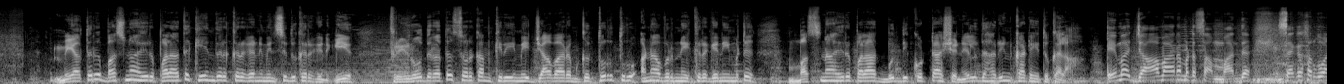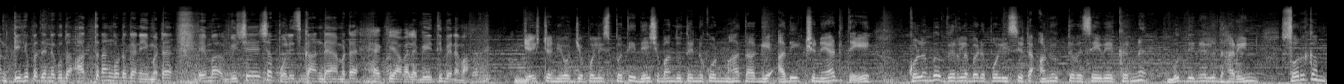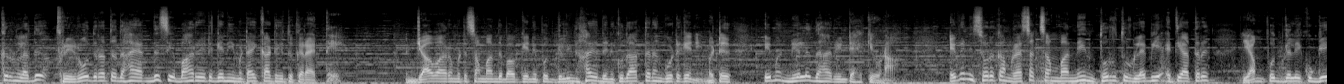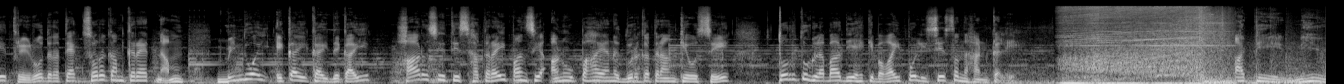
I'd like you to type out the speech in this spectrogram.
මේ අතර බස්නාහිර පලාත කේන්දර කරගැනීමෙන් සිදු කරගෙන ගිය ත්‍රීරෝධරත සොරකම් කිරීමේ ජාවාරමක තොරතුරු අනාවරණය කර ගැනීමට බස්නාහිර පලාත් බුද්ධි කොට්ටාශ නිලධහරින් කටයුතු කළා. එම ජාවාරමට සම්බන්ධ සැකකරුවන් කිහිප දෙනෙකුද අත්තරංගොට ගැනීමට එම විශේෂ පොලිස් කණ්ඩෑමට හැකියාව ලැබී තිබෙනවා. ජේෂ්ඨ නියෝජ්‍ය පොලිස්පති දේශබන්ධු තෙන්නකොන් මහතාගේ අධීක්ෂණය යටතේ කොළඹ විරලබඩ පොලිසියට අනුයුක්තව සේවය කරන බුද්ධි නිලධහරින් සොරකම් කරන ලද ත්‍රීරෝධරත දහයක් දෙසේ භාරයට ගැනීමටයි කටයුතු කර ඇත්තේ. ජාවාරමට සම්බන්ධ බවගෙන පුද්ගලින් හය දෙනෙකු දාත්තරංගොට ගැනීමට එම නිලධාරීන්ට හැකි වුණා. එවැනි සොරකම් රැසක් සම්බන්ධයෙන් තොරතුරු ලැබී ඇති අතර යම් පුද්ගලෙකුගේ ත්‍රීරෝධරතයක් සොරකම් කර ඇත්නම් බිඳුවයි එකයි එකයි දෙකයි හාරසේතිස් හතරයි පන්සිය අනු පහ යන දුරකතරංකය ඔස්සේ තොරතුරු ලබාදිය හැකි බවයි පොලිසිය සඳහන් කළේ. අටේ මෙ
